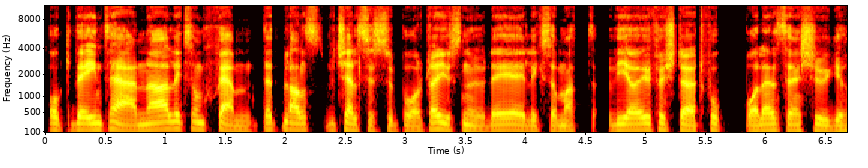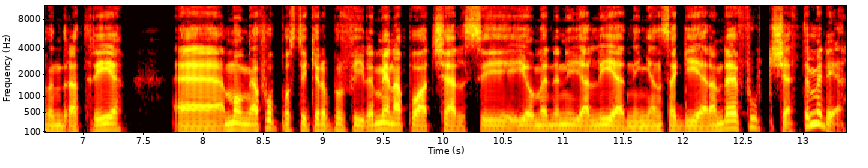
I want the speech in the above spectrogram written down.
Och det interna liksom skämtet bland Chelsea-supportrar just nu, det är liksom att vi har ju förstört fotbollen sedan 2003. Eh, många fotbollstyckare och profiler menar på att Chelsea i och med den nya ledningens agerande fortsätter med det.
